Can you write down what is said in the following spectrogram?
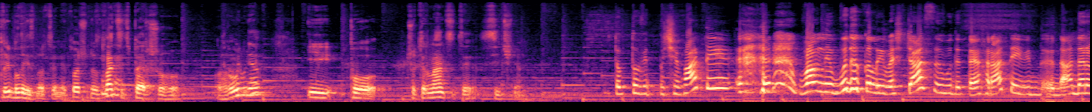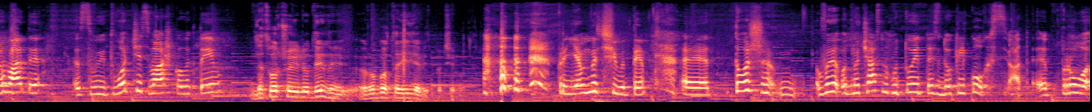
приблизно, це не точно, з 21 грудня і по 14 січня. Тобто відпочивати вам не буде, коли весь час ви будете грати і від, да, дарувати свою творчість, ваш колектив. Для творчої людини робота і є відпочинок. Приємно чути. Тож ви одночасно готуєтесь до кількох свят. Е, Про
